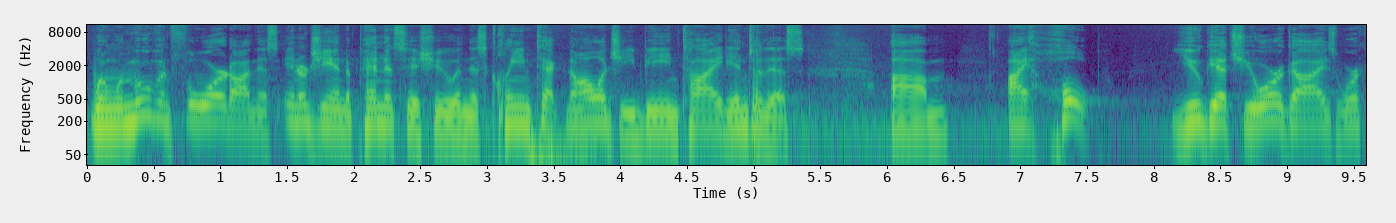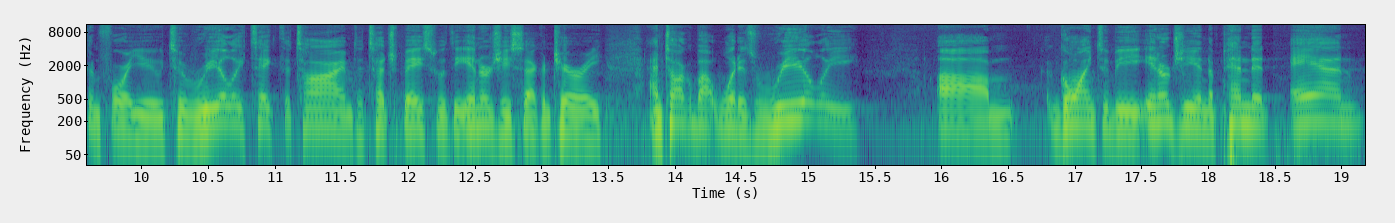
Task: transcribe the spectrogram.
When we're moving forward on this energy independence issue and this clean technology being tied into this, um, I hope you get your guys working for you to really take the time to touch base with the Energy Secretary and talk about what is really um, going to be energy independent and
